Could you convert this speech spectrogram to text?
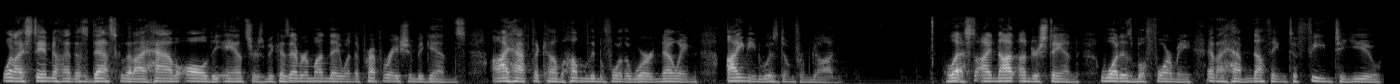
when I stand behind this desk that I have all the answers, because every Monday when the preparation begins, I have to come humbly before the Word, knowing I need wisdom from God, lest I not understand what is before me and I have nothing to feed to you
